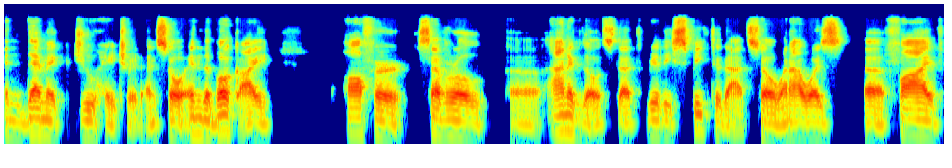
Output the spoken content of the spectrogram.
endemic jew hatred. And so in the book i offer several uh, anecdotes that really speak to that. So when i was uh, five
